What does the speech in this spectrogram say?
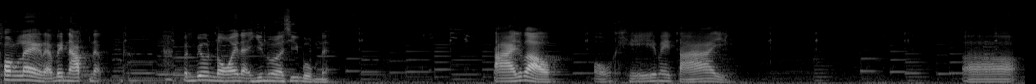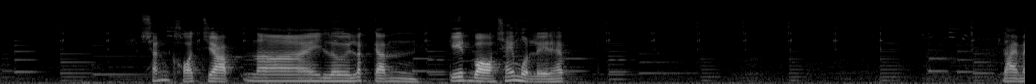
ช่องแรกนะไม่นับนะมันเบี้ยวน้อยนะฮิโนราชิบุมเนี่ย ตายหรือเปล่า โอเคไม่ตายอ่อฉันขอจับนายเลยละกัน กตบอลใช้หมดเลยนะครับ ได้ไหม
